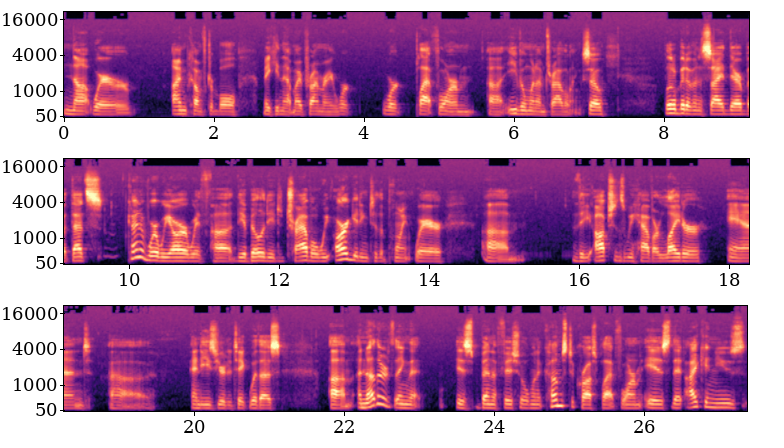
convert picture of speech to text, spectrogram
not where I'm comfortable making that my primary work work platform, uh, even when I'm traveling. So, a little bit of an aside there, but that's kind of where we are with uh, the ability to travel. We are getting to the point where um, the options we have are lighter and uh, and easier to take with us. Um, another thing that is beneficial when it comes to cross-platform is that I can use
